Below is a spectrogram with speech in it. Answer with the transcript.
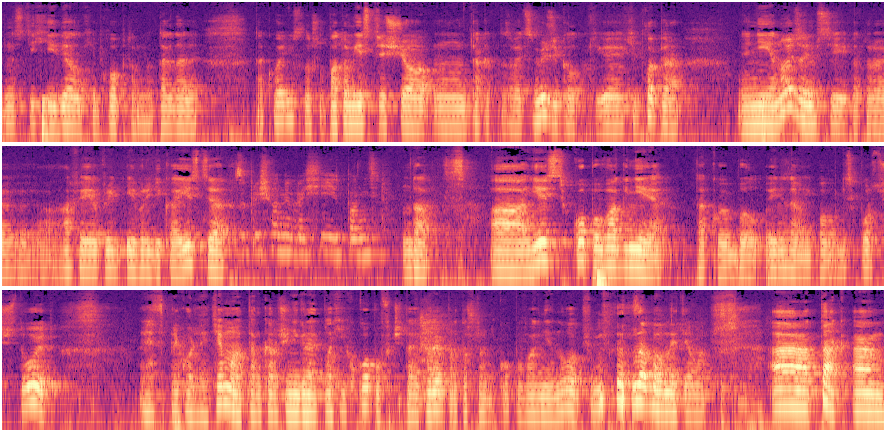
на стихи делал хип-хоп там и так далее. Такое не слышал. Потом есть еще, как это называется, мюзикл э, хип-хопера. Не Noise MC, которая э, Орфея Еври- Евридика, а есть э, Запрещенный в России исполнитель. Да. А, есть Копы в огне такой был. Я не знаю, по-моему, до сих пор существует. Это прикольная тема. Там, короче, не играют плохих копов, читают рэп про то, что они копы в огне. Ну, в общем, забавная тема. А, так, а,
